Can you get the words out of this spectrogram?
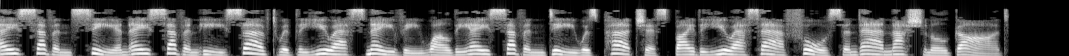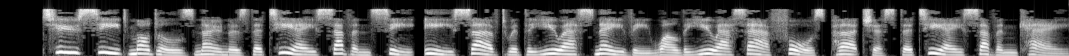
A-7C and A-7E served with the U.S. Navy while the A-7D was purchased by the U.S. Air Force and Air National Guard. Two-seat models known as the TA-7C-E served with the U.S. Navy while the U.S. Air Force purchased the TA-7K.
